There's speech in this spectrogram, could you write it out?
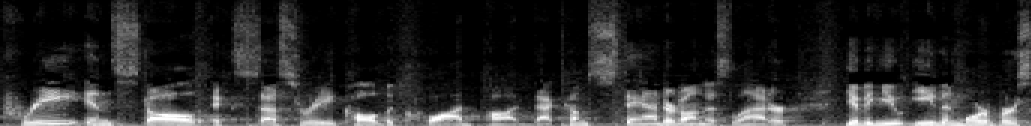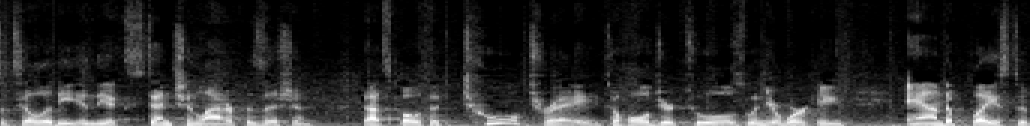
pre-installed accessory called the quad pod. That comes standard on this ladder, giving you even more versatility in the extension ladder position. That's both a tool tray to hold your tools when you're working and a place to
